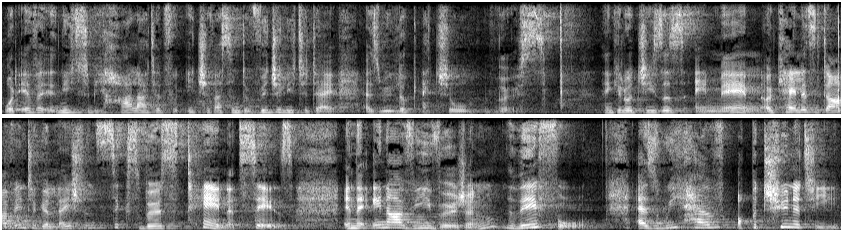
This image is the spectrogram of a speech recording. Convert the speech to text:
whatever needs to be highlighted for each of us individually today as we look at your verse. Thank you, Lord Jesus. Amen. Okay, let's dive into Galatians 6, verse 10. It says in the NIV version, therefore, as we have opportunity,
